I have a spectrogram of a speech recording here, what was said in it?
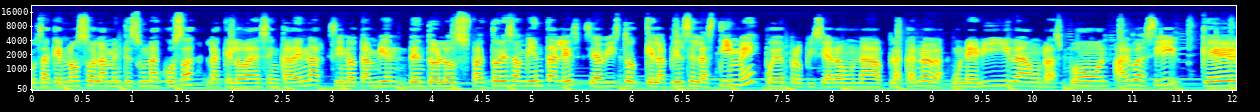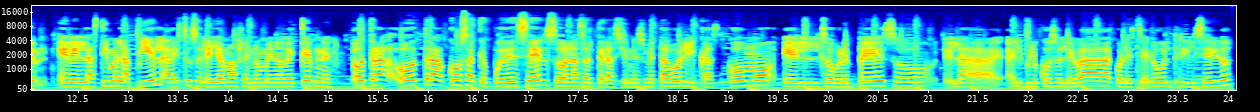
o sea que no solamente es una cosa la que lo va a desencadenar, sino también dentro de los factores ambientales se ha visto que la piel se lastime, puede propiciar una placa nueva, una herida, un raspón, algo así que lastime la piel, a esto se le llama fenómeno de Kepner. Otra, otra cosa que puede ser son las alteraciones metabólicas como el sobrepeso, la el glucosa elevada, colesterol, triglicéridos.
